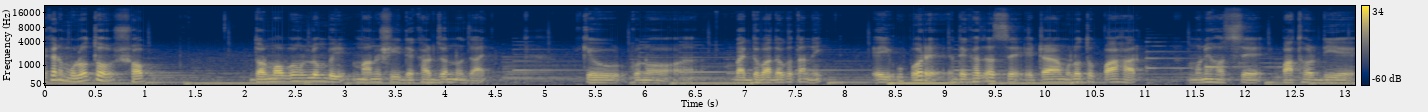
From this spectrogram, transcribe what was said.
এখানে মূলত সব ধর্মাবলম্বী মানুষই দেখার জন্য যায়। কেউ কোনো বাধ্যবাধকতা নেই। এই উপরে দেখা যাচ্ছে এটা মূলত পাহাড়, মনে হচ্ছে পাথর দিয়ে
